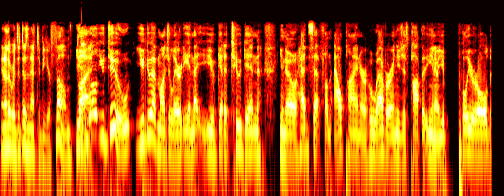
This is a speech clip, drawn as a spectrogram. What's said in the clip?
In other words, it doesn't have to be your phone, You- but well, you do. You do have modularity in that you get a two DIN, you know, headset from Alpine or whoever, and you just pop it. You know, you pull your old,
